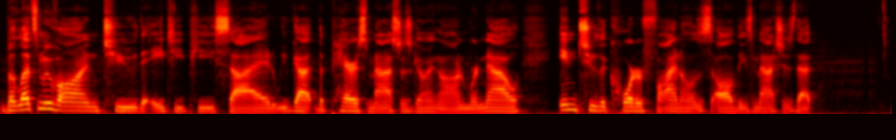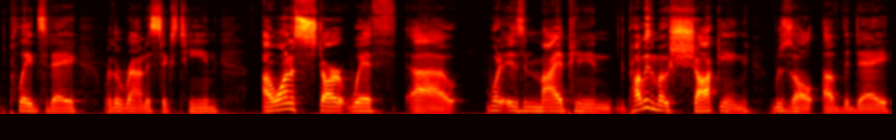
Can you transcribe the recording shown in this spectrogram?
but let's move on to the ATP side. We've got the Paris Masters going on. We're now into the quarterfinals. All these matches that played today were the round of 16. I want to start with uh, what is, in my opinion, probably the most shocking result of the day.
